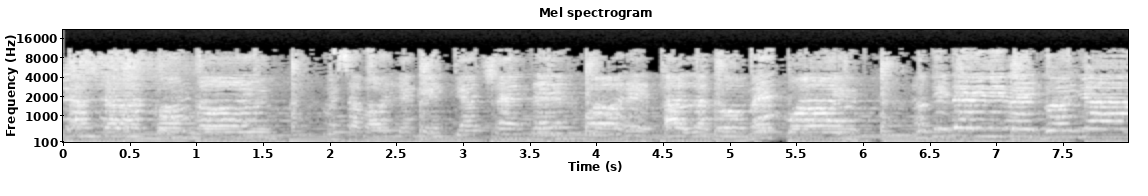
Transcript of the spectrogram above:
Cantala con noi, questa voglia che ti accende il cuore, balla come puoi, non ti devi vergognare,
